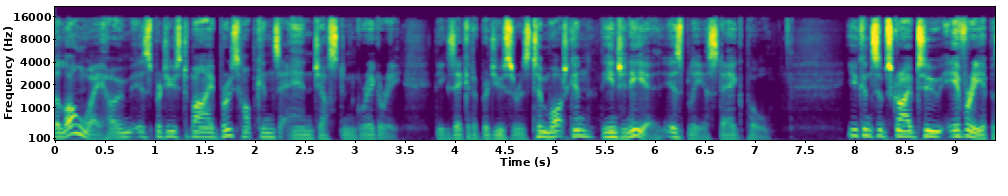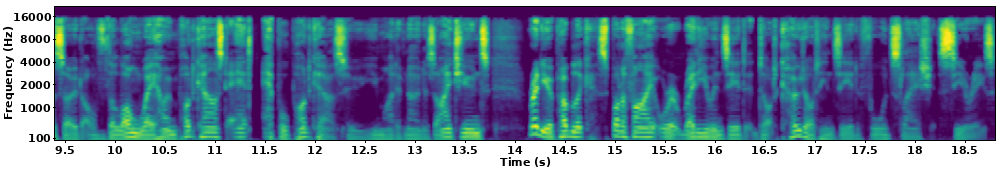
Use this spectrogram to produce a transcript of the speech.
The Long Way Home is produced by Bruce Hopkins and Justin Gregory. The executive producer is Tim Watkin. The engineer is Blair Stagpoole. You can subscribe to every episode of the Long Way Home podcast at Apple Podcasts, who you might have known as iTunes, Radio Public, Spotify, or at radionz.co.nz forward slash series.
